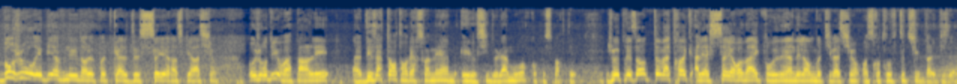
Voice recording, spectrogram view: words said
Bonjour et bienvenue dans le podcast de Sawyer Inspiration. Aujourd'hui, on va parler euh, des attentes envers soi-même et aussi de l'amour qu'on peut se porter. Je me présente Thomas Troc, alias Sawyer O'Mike, pour vous donner un élan de motivation. On se retrouve tout de suite dans l'épisode.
